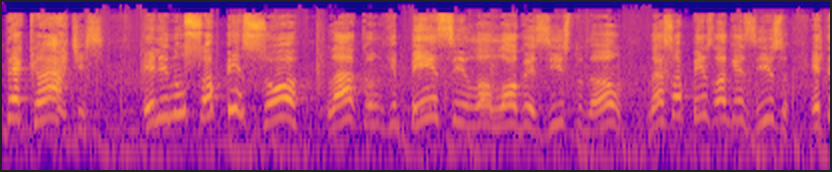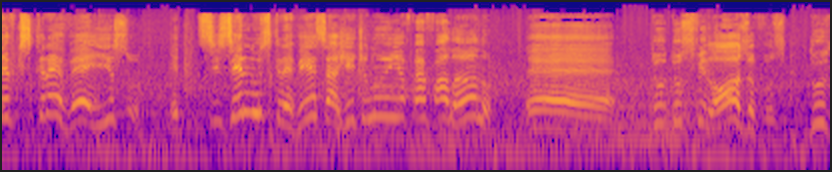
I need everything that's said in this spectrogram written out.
Descartes, ele não só pensou lá, que pense logo existo, não. Não é só pense logo existo. Ele teve que escrever isso. Se, se, ele não escrevesse, a gente não ia ficar falando é, do, dos filósofos. Do,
